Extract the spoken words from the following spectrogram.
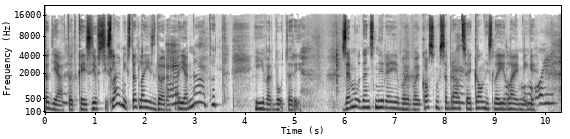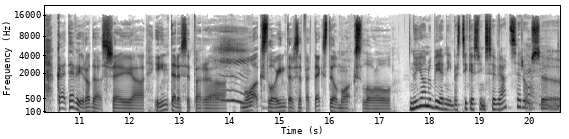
tad jā, tad, kad es justies laimīgs, tad lai izdara. Ja nē, tad viņi var būt arī zemūdens nirēja vai, vai kosmosa braucēji kalnīs, lai ir laimīgi. Kā tevī radās šī uh, interese par uh, mākslu, interese par tekstilu mākslu? Nu, jau no bērnības, cik es viņu sevi atceros, eh,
